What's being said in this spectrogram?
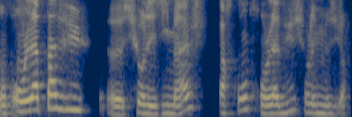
Donc, on ne l'a pas vu sur les images, par contre, on l'a vu sur les mesures.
